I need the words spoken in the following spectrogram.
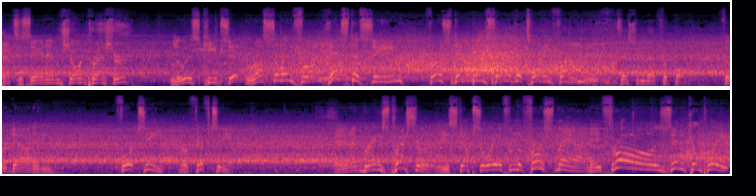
Texas A&M showing pressure. Lewis keeps it. Russell in front. Hits the seam. First down inside the 25. Possession of that football. Third down in 14 or 15. A&M brings pressure. He steps away from the first man. He throws incomplete.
